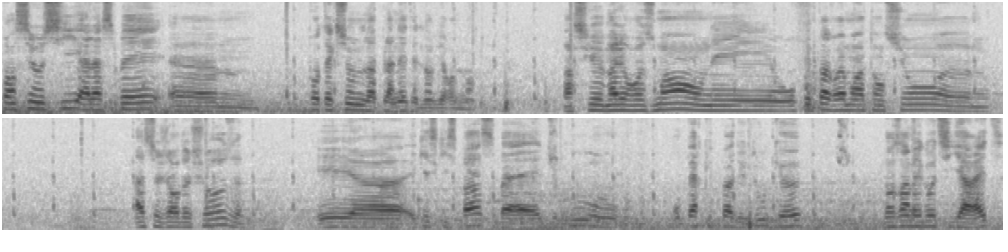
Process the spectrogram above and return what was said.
pensez aussi à l'aspect euh, protection de la planète et de l'environnement. Parce que malheureusement, on ne fait pas vraiment attention euh, à ce genre de choses. Et, euh, qu'est-ce qui se passe? Ben, Du coup, on ne percute pas du tout que dans un mégot de cigarette,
